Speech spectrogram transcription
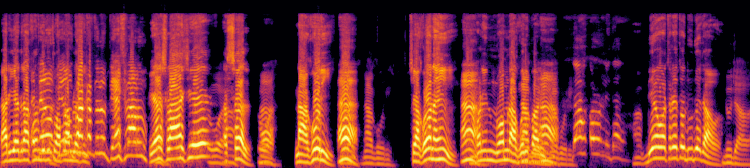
તારી યાદ રાખવાનું બધું લખી ભેંસ વાળું. ભેંસ લાયા છે અસલ. હા, નાગોરી. હા. નાગોરી. ચેકડો નહીં પણ એનું નામ નાગોરી પાડી. બે વતરે તો દૂધ જ આવે. દૂધ આવે.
